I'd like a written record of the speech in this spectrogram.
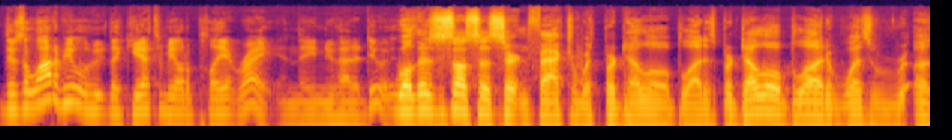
there's a lot of people who like you have to be able to play it right, and they knew how to do it. Well, there's also a certain factor with Bordello of Blood. Is Bordello of Blood was uh,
